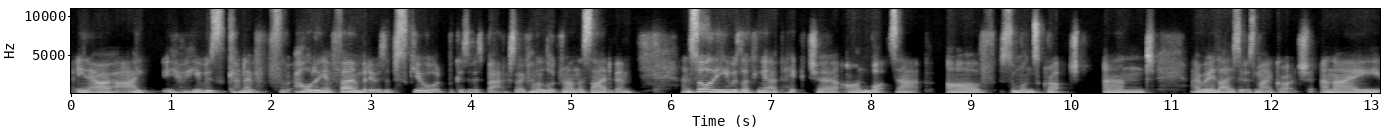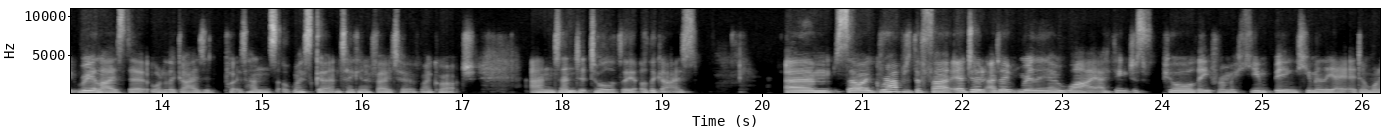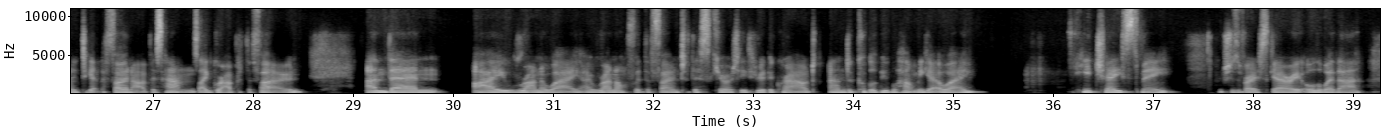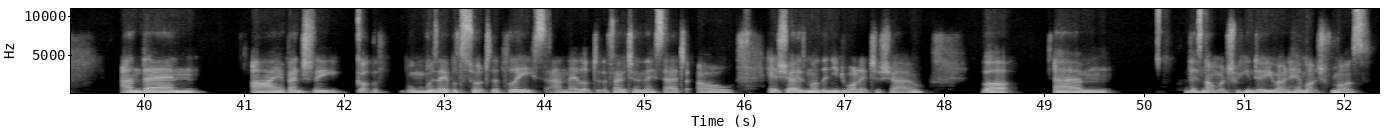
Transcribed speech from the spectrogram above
you know, I he was kind of holding a phone, but it was obscured because of his back. So I kind of looked around the side of him and saw that he was looking at a picture on WhatsApp of someone's crotch. And I realized it was my crotch. And I realized that one of the guys had put his hands up my skirt and taken a photo of my crotch and sent it to all of the other guys. Um, so I grabbed the phone. I don't I don't really know why. I think just purely from a hum- being humiliated and wanting to get the phone out of his hands, I grabbed the phone and then I ran away. I ran off with the phone to the security through the crowd, and a couple of people helped me get away. He chased me, which was very scary, all the way there. And then I eventually got the was able to talk to the police, and they looked at the photo and they said, "Oh, it shows more than you'd want it to show." But um, there's not much we can do. You won't hear much from us.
